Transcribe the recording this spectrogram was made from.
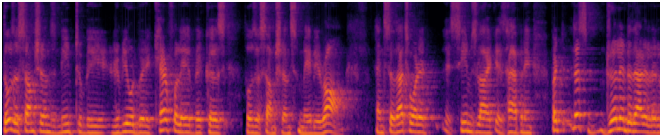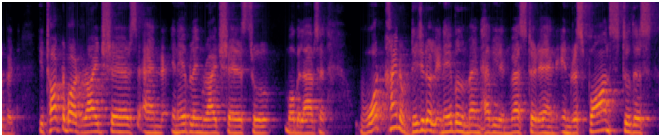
those assumptions need to be reviewed very carefully because those assumptions may be wrong. And so that's what it, it seems like is happening. But let's drill into that a little bit. You talked about ride shares and enabling ride shares through mobile apps. What kind of digital enablement have you invested in in response to this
